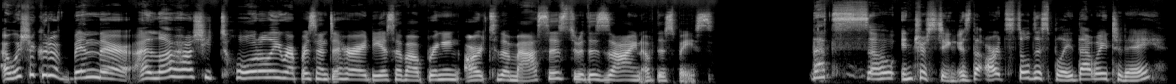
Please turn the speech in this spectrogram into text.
I wish I could have been there. I love how she totally represented her ideas about bringing art to the masses through the design of the space. That's so interesting. Is the art still displayed that way today?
